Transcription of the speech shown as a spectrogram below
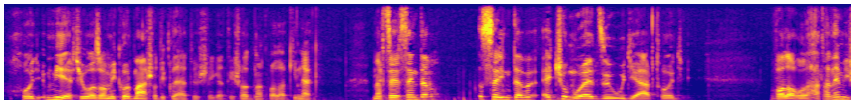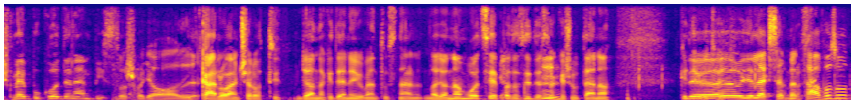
hogy miért jó az, amikor második lehetőséget is adnak valakinek. Mert szerintem, szerintem egy csomó edző úgy járt, hogy valahol, hát ha nem is megbukott, de nem biztos, hogy a... Carlo Ancelotti, ugye annak idején a Juventusnál nagyon nem volt szép az az időszak, és utána kiderült, De hogy ugye legszebben távozott,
